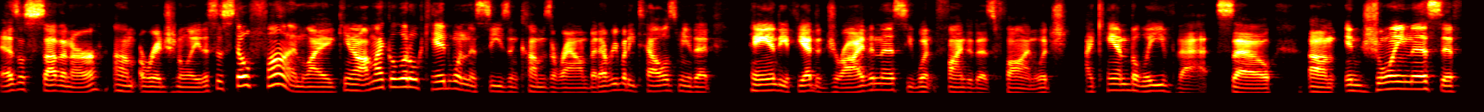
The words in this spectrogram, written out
as a southerner, um, originally, this is still fun. Like, you know, I'm like a little kid when the season comes around, but everybody tells me that, hey Andy, if you had to drive in this, you wouldn't find it as fun, which I can believe that. So um enjoying this if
